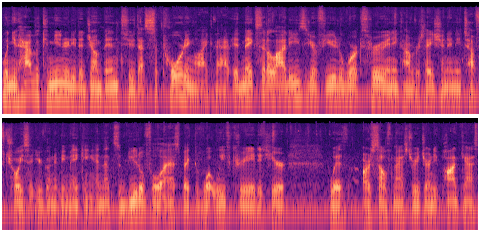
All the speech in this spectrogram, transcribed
when you have a community to jump into that's supporting like that, it makes it a lot easier for you to work through any conversation, any tough choice that you're going to be making. And that's a beautiful aspect of what we've created here with our Self Mastery Journey podcast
